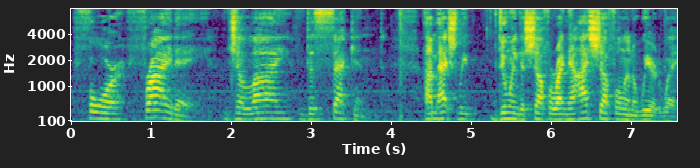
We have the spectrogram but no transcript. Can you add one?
for Friday, July the 2nd. I'm actually doing a shuffle right now. I shuffle in a weird way.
